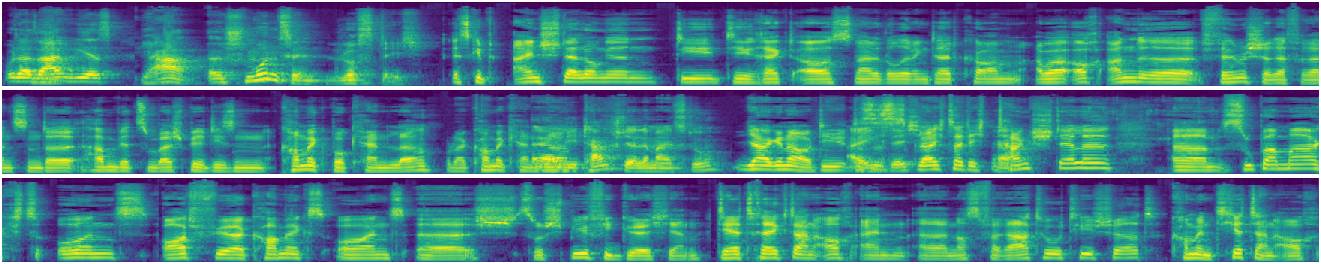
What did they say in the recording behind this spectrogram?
Oder sagen wir es, ja, äh, schmunzelnd lustig. Es gibt Einstellungen, die direkt aus Night of the Living Dead kommen, aber auch andere filmische Referenzen. Da haben wir zum Beispiel diesen Comicbook-Händler oder Comic-Händler. Ähm, die Tankstelle meinst du? Ja, genau. Die, das Eigentlich. ist gleichzeitig Ja. Tankstelle, ähm, Supermarkt und Ort für Comics und äh, so Spielfigürchen. Der trägt dann auch ein äh, Nosferatu-T-Shirt, kommentiert dann auch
